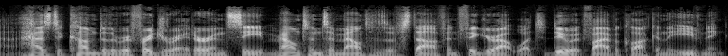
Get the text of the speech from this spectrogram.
uh, has to come to the refrigerator and see mountains and mountains of stuff and figure out what to do at five o'clock in the evening.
